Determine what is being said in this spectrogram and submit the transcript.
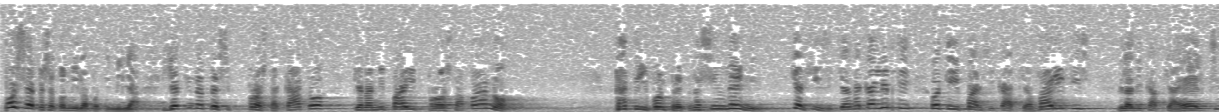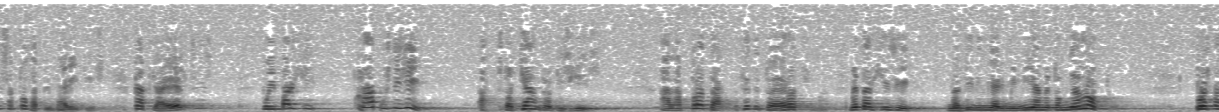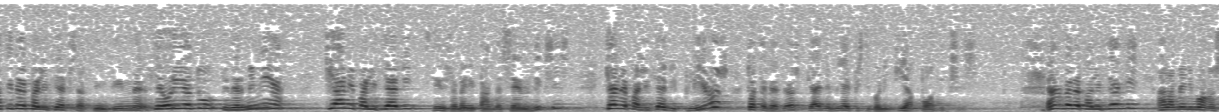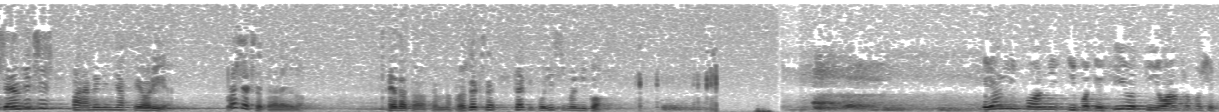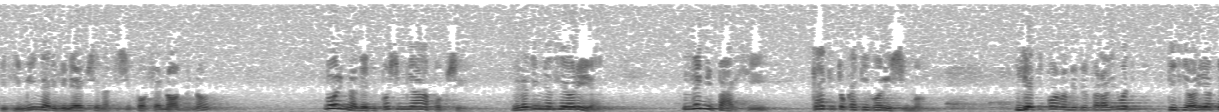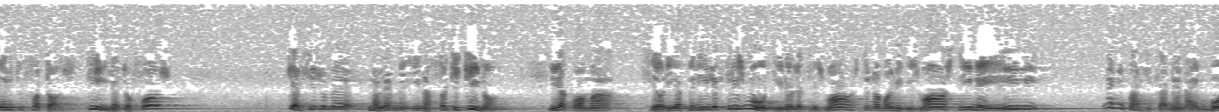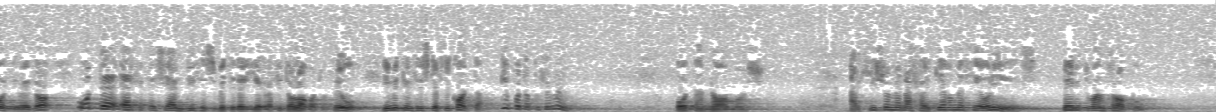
Πως έπεσε το μήλο από τη μιλιά; Γιατί να πέσει προς τα κάτω και να μην πάει προς τα πάνω. Κάτι λοιπόν πρέπει να συμβαίνει και αρχίζει και ανακαλύπτει ότι υπάρχει κάποια βαρύτης δηλαδή κάποια έλξης αυτό θα πει βαρύτης κάποια έλξης που υπάρχει κάπου στη γη. Α, στο κέντρο της γης. Αλλά πρώτα θέτει το ερώτημα. Μετά αρχίζει να δίνει μια ερμηνεία με το μυαλό του. Προσπαθεί να επαληθεύσει αυτήν την θεωρία του την ερμηνεία και αν επαληθεύει στηριζομένη πάντα σε ένδειξεις και αν επαληθεύει πλήρως τότε βεβαίως πια είναι μια επιστημονική απόδειξη. Αν δεν επαληθεύει αλλά μένει μόνο σε ένδειξεις παραμένει μια θεωρία. Προσέξτε τώρα εδώ. Εδώ τώρα θέλω να προσέξετε κάτι πολύ σημαντικό. Εάν λοιπόν υποτεθεί ότι ο άνθρωπος επιθυμεί να ερμηνεύσει ένα φυσικό φαινόμενο μπορεί να διατυπώσει μια άποψη δηλαδή μια θεωρία. Δεν υπάρχει κάτι το κατηγορήσιμο. Διατυπώνουμε επί παραδείγμα τη θεωρία περί του φωτός. Τι είναι το φως; Και αρχίζουμε να λέμε είναι αυτό και εκείνο. Ή ακόμα θεωρία περί ηλεκτρισμού. Τι είναι ο ηλεκτρισμός, τι είναι ο μαγνητισμός τι είναι η ύλη. Δεν υπάρχει κανένα εμπόδιο εδώ ούτε έρχεται σε αντίθεση με την Αγία Γραφή το Λόγο του Θεού ή με την θρησκευτικότητα. Τίποτα πουθενά. Όταν όμως αρχίσουμε να χαλκεύουμε θεωρίες περί του ανθρώπου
